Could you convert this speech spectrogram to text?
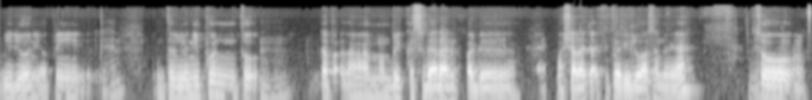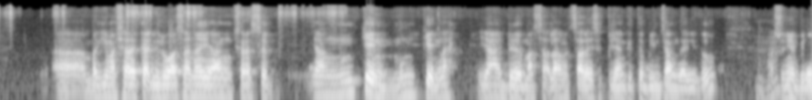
video ni, apa ni, Kan? interview ni pun untuk Mhm. dapat uh, memberi kesedaran kepada masyarakat kita di luar sana ya. So, Mhm. uh, bagi masyarakat di luar sana yang saya rasa yang mungkin, mungkin lah yang ada masalah-masalah seperti yang kita bincang tadi tu, Mhm. maksudnya bila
